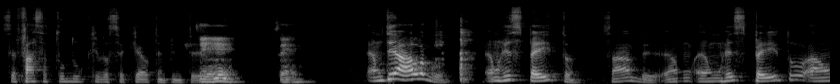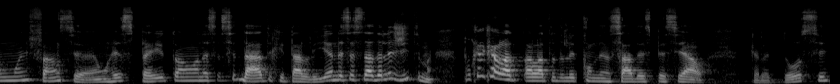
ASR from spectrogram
você faça tudo o que você quer o tempo inteiro. Sim, sim. É um diálogo, é um respeito, sabe? É um, é um respeito a uma infância, é um respeito a uma necessidade que está ali, e a necessidade é legítima. Por que, que a, a lata de leite condensado é especial? Porque ela é doce,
